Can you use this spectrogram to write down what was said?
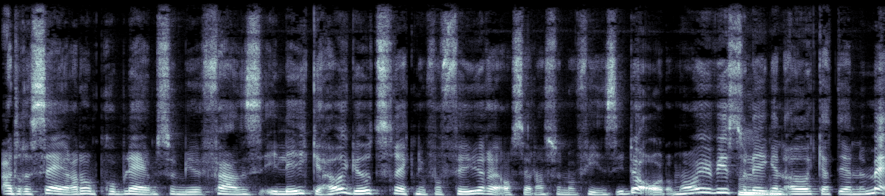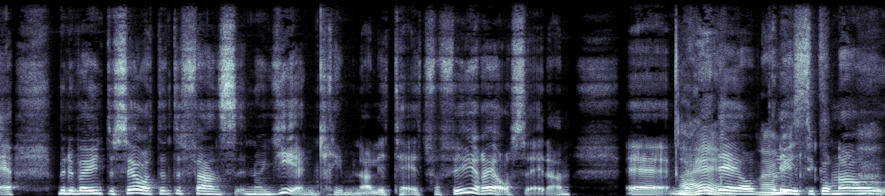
adressera de problem som ju fanns i lika hög utsträckning för fyra år sedan som de finns idag. De har ju visserligen mm. ökat ännu mer, men det var ju inte så att det inte fanns någon gängkriminalitet för fyra år sedan. Eh, men nej, det har politikerna har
